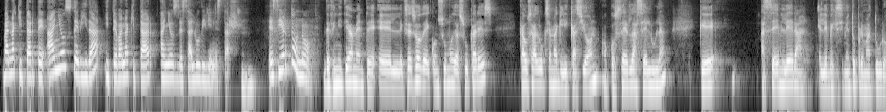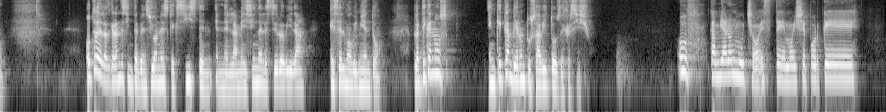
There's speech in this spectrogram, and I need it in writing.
van a quitarte años de vida y te van a quitar años de salud y bienestar. ¿Es cierto o no? Definitivamente, el exceso de consumo de azúcares causa algo que se llama glicación o coser la célula, que acelera el envejecimiento prematuro. Otra de las grandes intervenciones que existen en la medicina del estilo de vida es el movimiento. Platícanos en qué cambiaron tus hábitos de ejercicio. Uf, cambiaron mucho, este, Moishe, porque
